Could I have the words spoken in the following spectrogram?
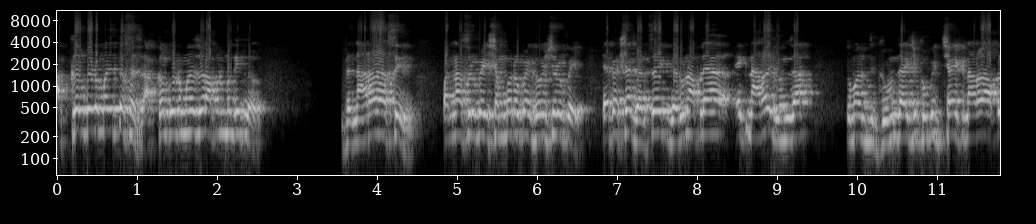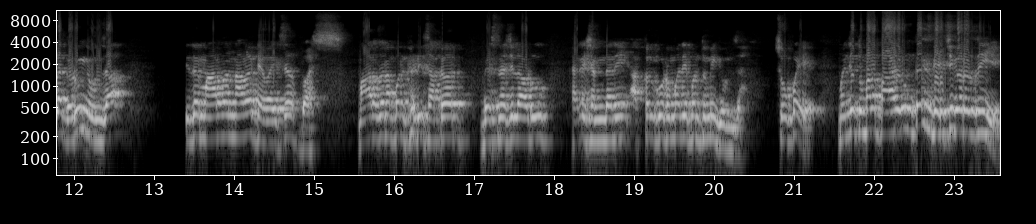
अक्कलकोटमध्ये तसंच अक्कलकोटमध्ये जर आपण बघितलं तर नारळ असेल पन्नास रुपये शंभर रुपये दोनशे रुपये. त्यापेक्षा घरचं एक घरून आपल्या एक नारळ घेऊन जा. तुम्हाला घेऊन जायची खूप इच्छा आहे, एक नारळ आपल्या घरून घेऊन जा. तिथे महाराजांना नारळ ठेवायचं बस. महाराजांना पण खडी साखर बेसनाचे लाडू खारे शेंगदाणे अक्कलकोटमध्ये पण तुम्ही घेऊन जा. सोपं आहे. म्हणजे तुम्हाला बाहेरून काहीच घ्यायची गरज नाहीये.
